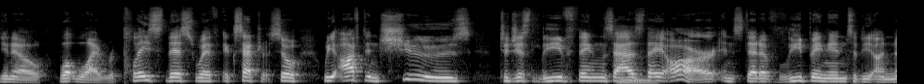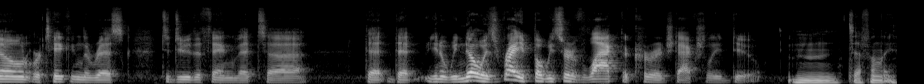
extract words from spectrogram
You know, what will I replace this with, etc. So we often choose to just leave things as mm. they are instead of leaping into the unknown or taking the risk to do the thing that uh, that that you know we know is right, but we sort of lack the courage to actually do. Mm, definitely,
